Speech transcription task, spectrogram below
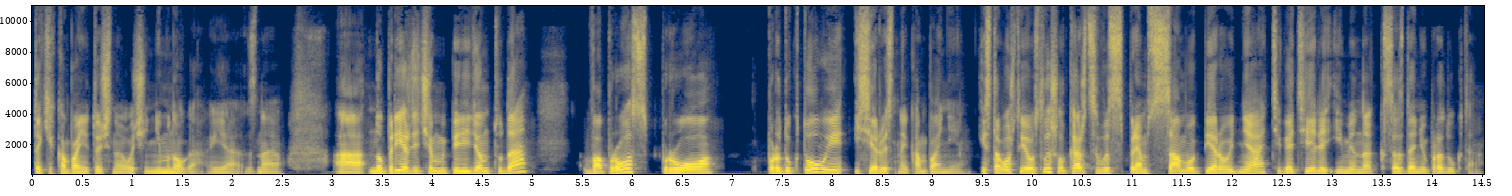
таких компаний точно очень немного, я знаю. А, но прежде чем мы перейдем туда, вопрос про продуктовые и сервисные компании. Из того, что я услышал, кажется, вы прям с самого первого дня тяготели именно к созданию продукта.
